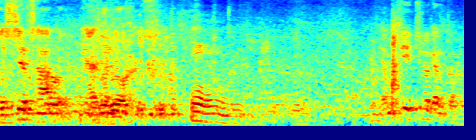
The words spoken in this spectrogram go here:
వస్తే సార్ ఎంసీహెచ్లోకి వెళ్తారు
